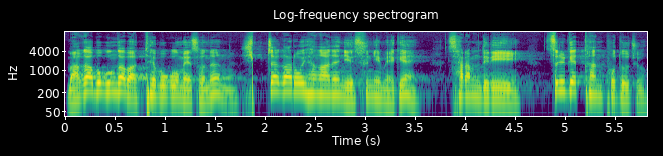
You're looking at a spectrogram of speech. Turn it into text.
마가복음과 마태복음에서는 십자가로 향하는 예수님에게 사람들이 쓸개 탄 포도주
